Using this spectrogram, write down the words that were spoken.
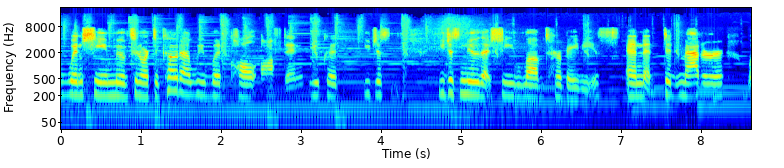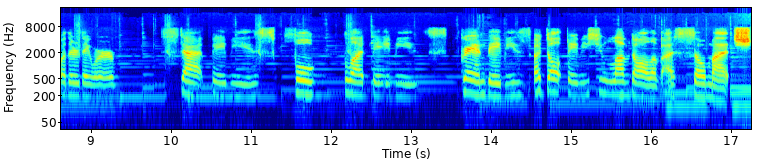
When she moved to North Dakota, we would call often. You could, you just, you just knew that she loved her babies. And it didn't matter whether they were step babies, full blood babies, grandbabies, adult babies. She loved all of us so much.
